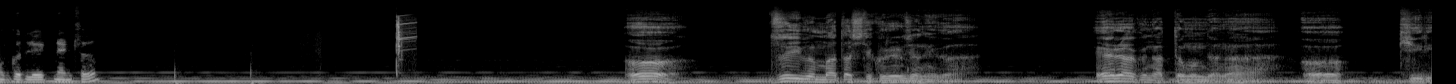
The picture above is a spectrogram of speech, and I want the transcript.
ముగ్గురు లెఫ్టినెంట్స్おうずいぶん待たしてくれるじゃねえか偉くなったもんだなおうキリ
